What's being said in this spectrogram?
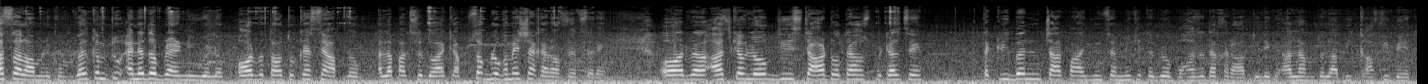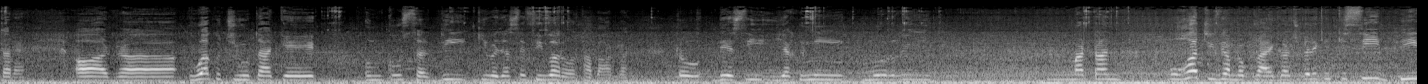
अस्सलाम वालेकुम to another brand new vlog और बताओ तो कैसे हैं आप लोग? अल्लाह पाक से दुआ है कि आप सब लोग हमेशा खैर ऑफ़िस से रहें। और आज का व्लॉग जी स्टार्ट होता है हॉस्पिटल से। तकरीबन चार पाँच दिन से अम्मी की तबीयत बहुत ज़्यादा ख़राब थी, लेकिन अल्हम्दुलिल्लाह अभी काफ़ी बेहतर है। और हुआ कुछ यूँ था कि उनको सर्दी की वजह से फ़ीवर हो था बार बार तो देसी यखनी, मुर्गी, मटन, बहुत चीज़ें हम लोग ट्राई कर चुके लेकिन किसी भी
